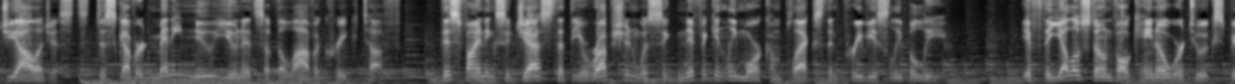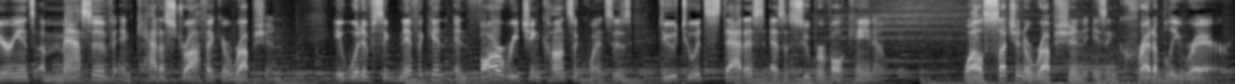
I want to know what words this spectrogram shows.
geologists discovered many new units of the Lava Creek tuff. This finding suggests that the eruption was significantly more complex than previously believed. If the Yellowstone volcano were to experience a massive and catastrophic eruption, it would have significant and far-reaching consequences due to its status as a supervolcano. While such an eruption is incredibly rare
